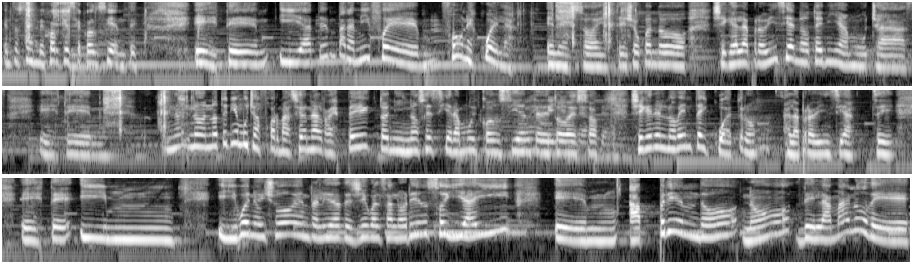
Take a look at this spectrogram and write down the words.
entonces es mejor que sea consciente. Este, y ATEN para mí fue, fue una escuela en eso. Este, yo cuando llegué a la provincia no tenía muchas. Este, no, no, no tenía mucha formación al respecto, ni no sé si era muy consciente Muy de todo eso. Llegué en el 94 a la provincia, sí. Este, y, mm, y bueno, yo en realidad llego al San Lorenzo y ahí eh, aprendo, ¿no? De la mano de,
